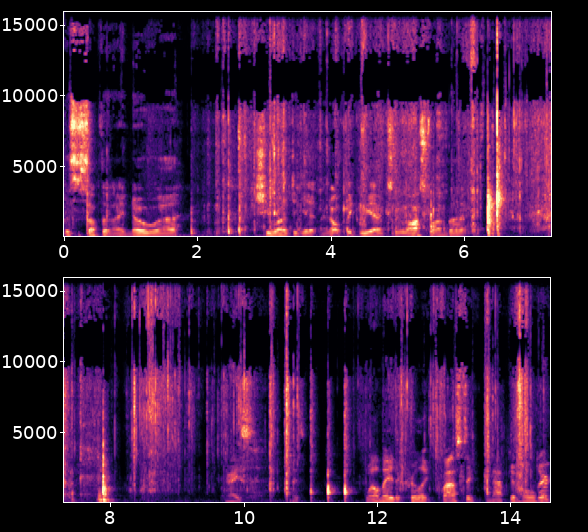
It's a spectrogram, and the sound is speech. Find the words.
This is something I know uh, she wanted to get. I don't think we actually lost one, but nice. nice. Well-made acrylic plastic napkin holder.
